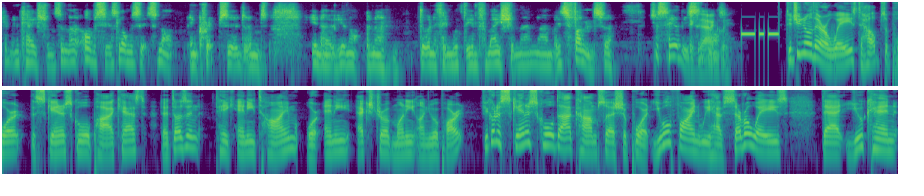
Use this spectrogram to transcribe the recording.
communications. And uh, obviously, as long as it's not encrypted and you know you're not going to do anything with the information, then um, it's fun to just hear these Exactly. signals. Did you know there are ways to help support the Scanner School podcast that doesn't take any time or any extra money on your part? If you go to scannerschool.com slash support, you will find we have several ways that you can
